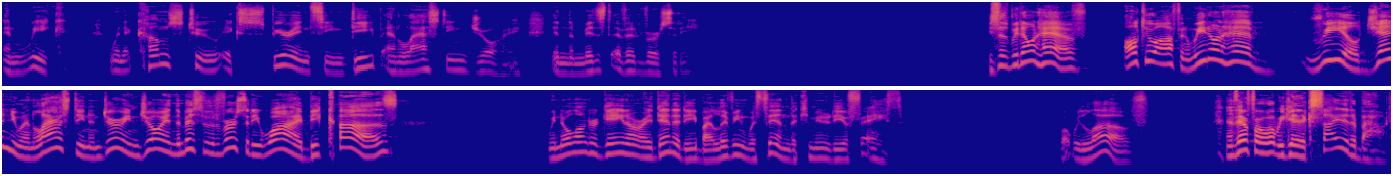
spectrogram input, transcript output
and weak when it comes to experiencing deep and lasting joy in the midst of adversity. He says, We don't have, all too often, we don't have real, genuine, lasting, enduring joy in the midst of adversity. Why? Because we no longer gain our identity by living within the community of faith. What we love, and therefore what we get excited about.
